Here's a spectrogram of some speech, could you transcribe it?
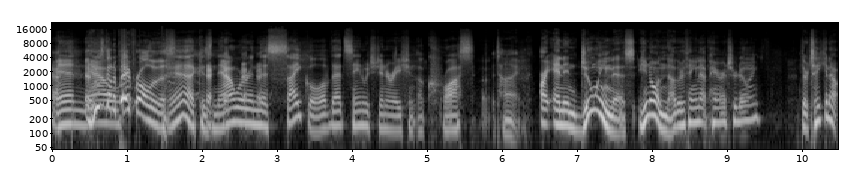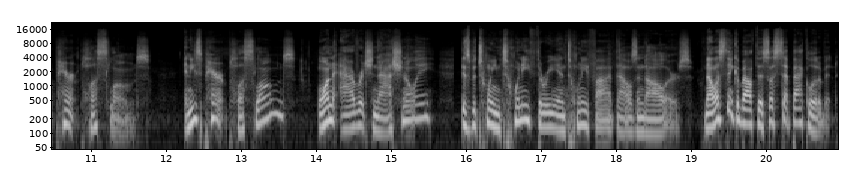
and, now, and who's going to pay for all of this? Yeah, because now we're in this cycle of that sandwich generation across time. All right, and in doing this, you know another thing that parents are doing? They're taking out Parent Plus loans. And these Parent Plus loans, on average nationally, is between twenty-three and twenty-five thousand dollars. Now let's think about this. Let's step back a little bit.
